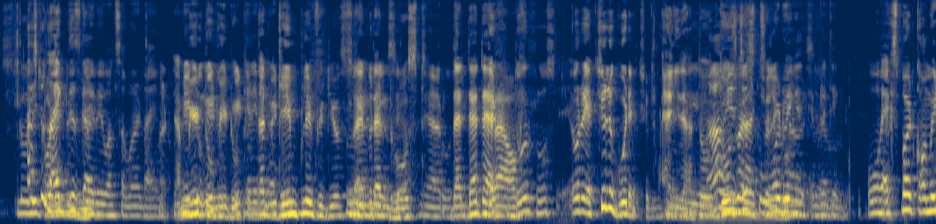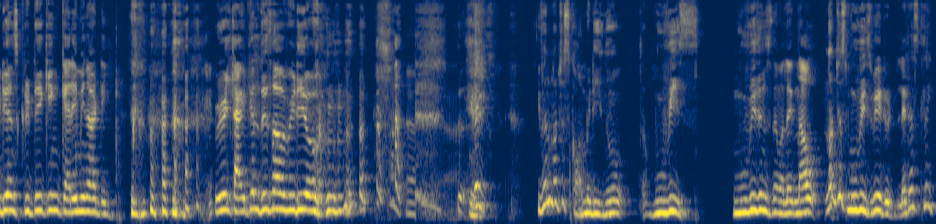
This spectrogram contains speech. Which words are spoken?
slowly. I used to like into this guy YouTube. way once upon a time. Yeah, Me me, too, too, me me too, too. me That too. gameplay videos and then use, yeah. roast. Yeah, roast. That that era of those roast were actually good actually. yeah, tho- Now those he's were just actually overdoing good. it- everything. Oh, expert comedians critiquing CarryMinati. we will title this our video. like, even not just comedy, you know, movies, movies in cinema. Like now, not just movies. Wait, wait, let us like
